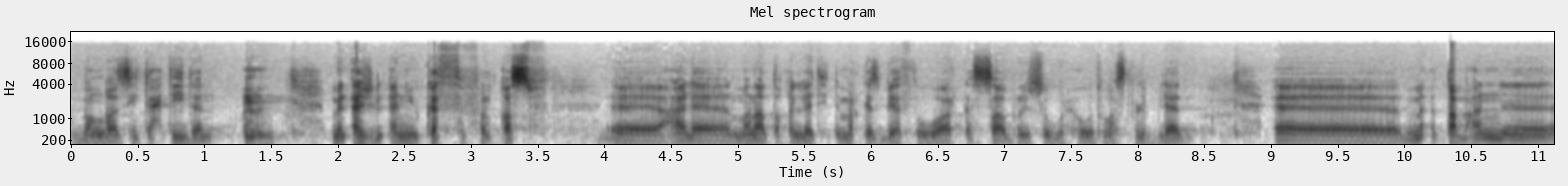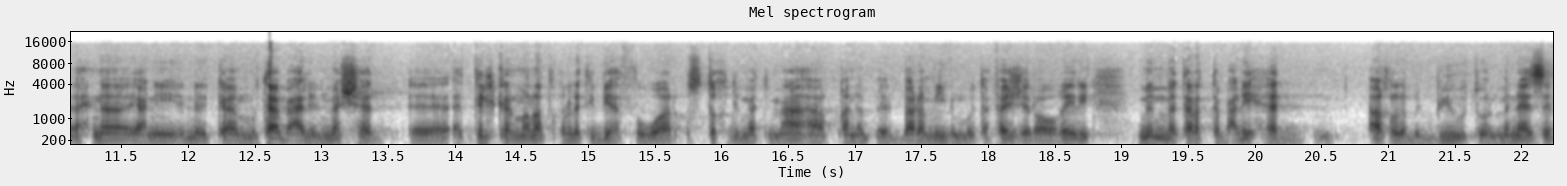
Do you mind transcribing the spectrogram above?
بنغازي تحديدا. من أجل أن يكثف القصف على المناطق التي تمركز بها الثوار كالصابري وسوق الحوت وسط البلاد. طبعا آه، إحنا يعني كمتابعة للمشهد آه، تلك المناطق التي بها الثوار استخدمت معها البراميل المتفجرة وغيره مما ترتب عليه هد أغلب البيوت والمنازل.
